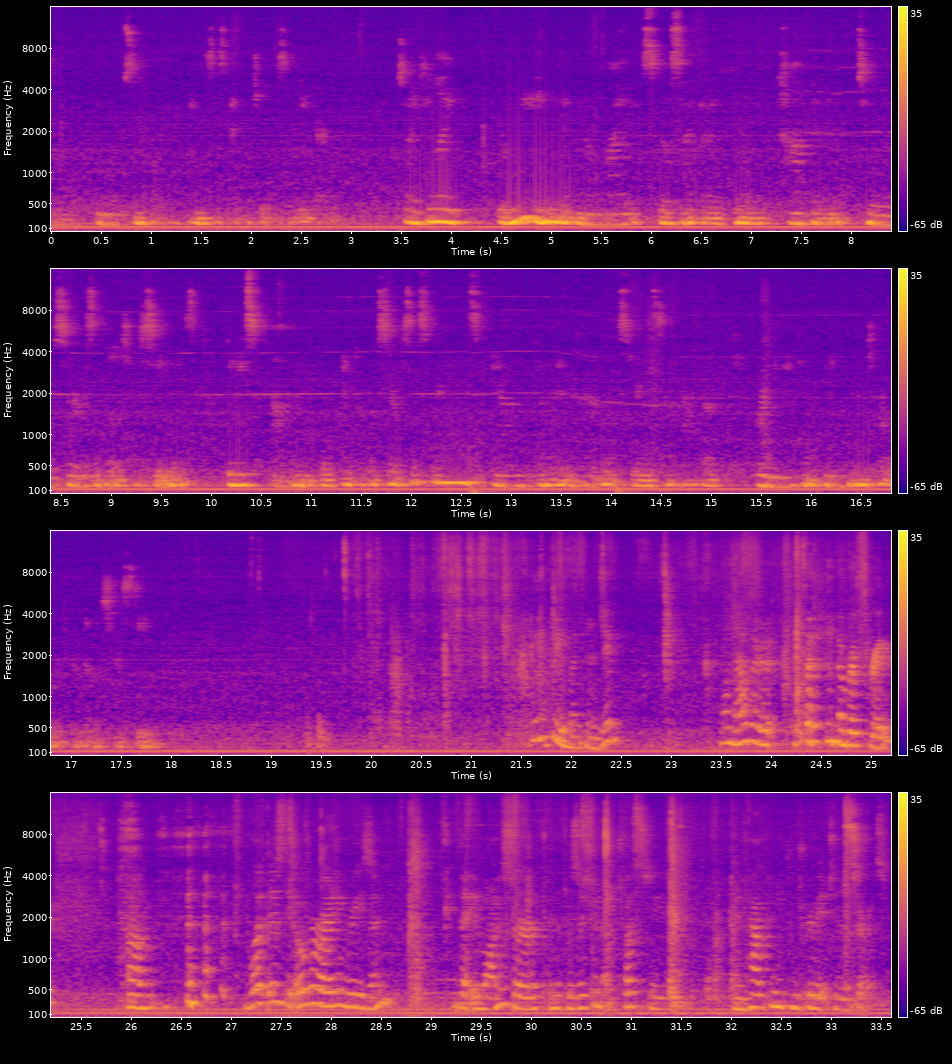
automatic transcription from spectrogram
Three. Um, what is the overriding reason that you want to serve in the position of trustee, and how can you contribute to the service?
